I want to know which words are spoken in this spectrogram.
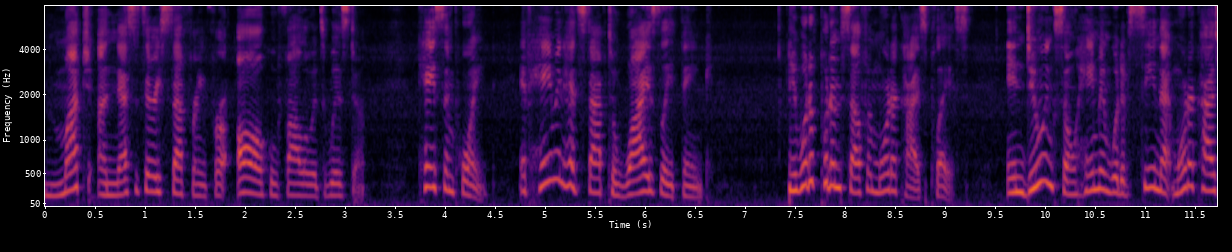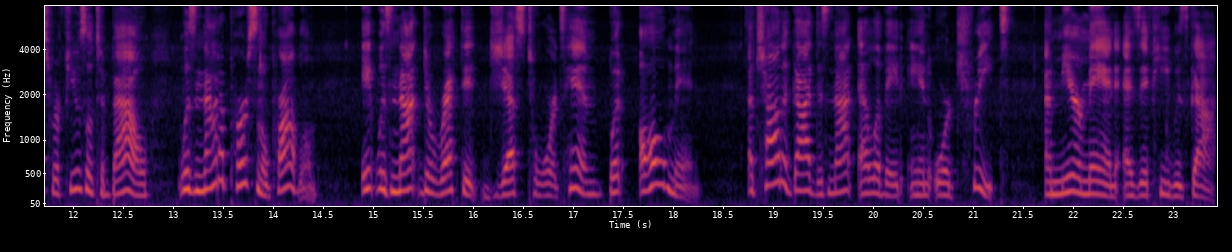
much unnecessary suffering for all who follow its wisdom. Case in point, if Haman had stopped to wisely think, he would have put himself in Mordecai's place. In doing so, Haman would have seen that Mordecai's refusal to bow was not a personal problem. It was not directed just towards him, but all men. A child of God does not elevate and or treat a mere man as if he was God.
